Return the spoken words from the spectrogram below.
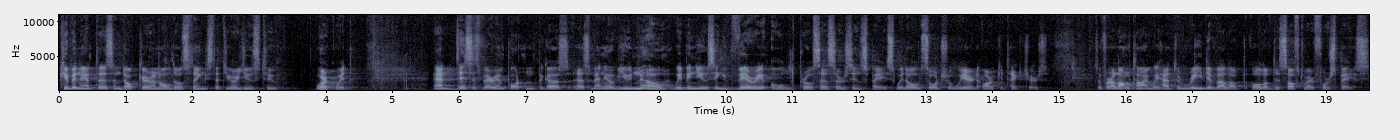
Kubernetes and Docker and all those things that you are used to work with. And this is very important because, as many of you know, we've been using very old processors in space with all sorts of weird architectures. So for a long time, we had to redevelop all of the software for space.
